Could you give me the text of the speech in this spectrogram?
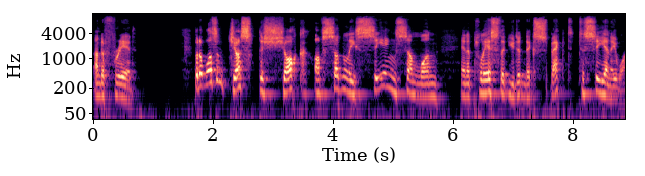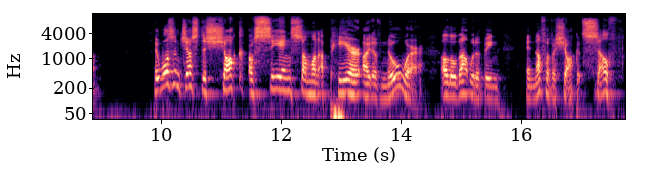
and afraid. But it wasn't just the shock of suddenly seeing someone in a place that you didn't expect to see anyone. It wasn't just the shock of seeing someone appear out of nowhere, although that would have been enough of a shock itself.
